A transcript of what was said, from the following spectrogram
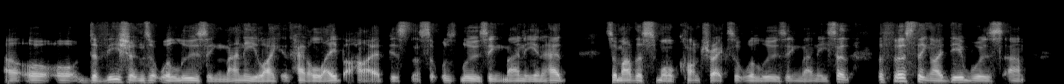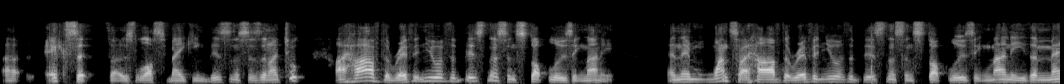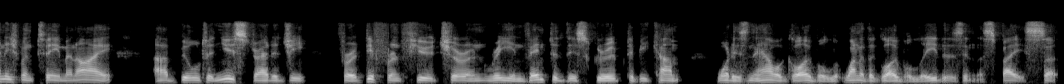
uh, or, or, divisions that were losing money, like it had a labor hire business that was losing money and had some other small contracts that were losing money. So the first thing I did was um, uh, exit those loss making businesses. And I took, I halved the revenue of the business and stopped losing money. And then once I halved the revenue of the business and stopped losing money, the management team and I uh, built a new strategy for a different future and reinvented this group to become what is now a global one of the global leaders in the space. So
